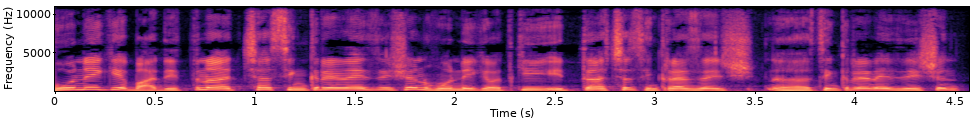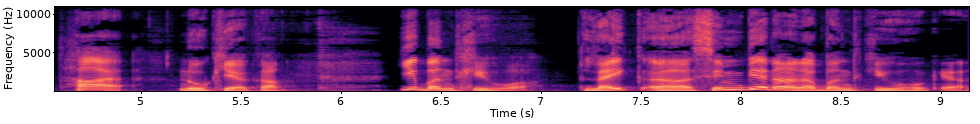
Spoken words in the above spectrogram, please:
होने के बाद इतना अच्छा सिंक्रेनाइजेशन होने के बाद कि इतना अच्छा सिंक्रेनाइजेशन था नोकिया का। ये बंद क्यों हुआ? लाइक सिम्बियन आना बंद क्यों हो गया?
